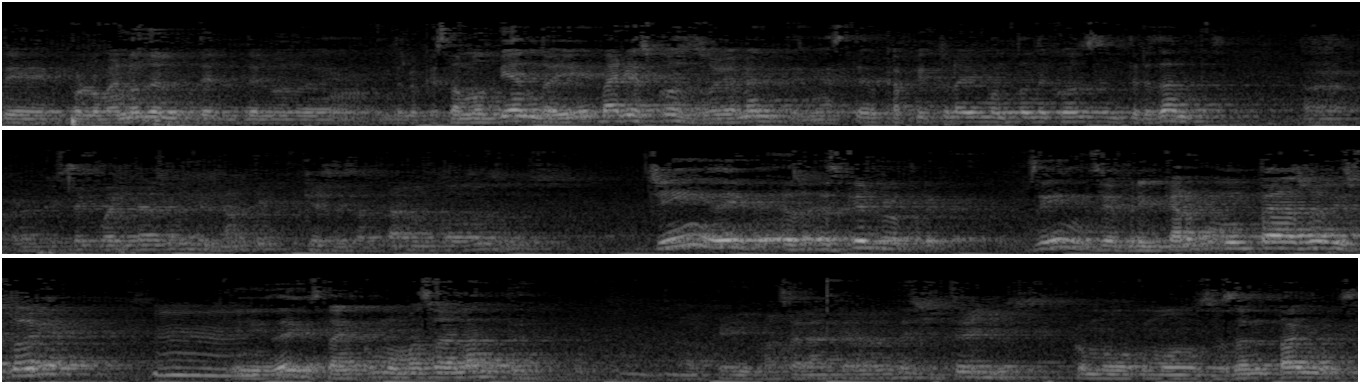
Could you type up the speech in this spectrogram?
de, por lo menos de, de, de, lo, de, lo, que estamos viendo? Hay varias cosas, obviamente. En este capítulo hay un montón de cosas interesantes. Pero que se cuenta eso interesante que se saltaron todos esos. Sí, es, es que sí, se brincaron como un pedazo de la historia y de, están como más adelante. Ok, más adelante hablan de ellos. Como, como 60 años.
